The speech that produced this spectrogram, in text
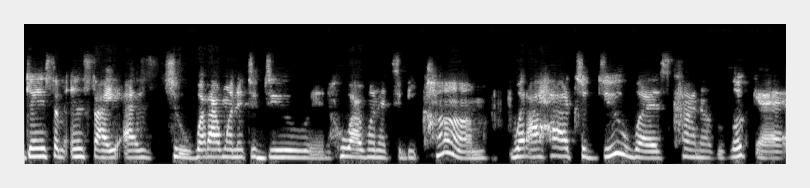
gain some insight as to what I wanted to do and who I wanted to become, what I had to do was kind of look at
